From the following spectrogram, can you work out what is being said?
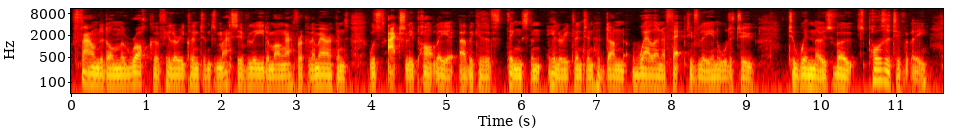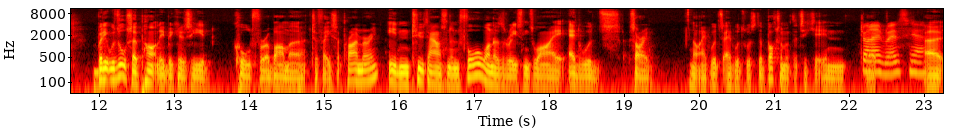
founded on the rock of Hillary Clinton's massive lead among African Americans was actually partly uh, because of things that Hillary Clinton had done well and effectively in order to to win those votes positively. But it was also partly because he had called for Obama to face a primary. In 2004, one of the reasons why Edwards, sorry, not Edwards, Edwards was the bottom of the ticket in. John uh, Edwards, yeah. Uh,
